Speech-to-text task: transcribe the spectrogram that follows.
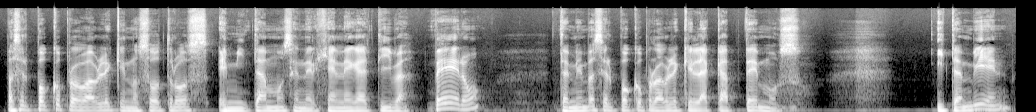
va a ser poco probable que nosotros emitamos energía negativa, pero también va a ser poco probable que la captemos. Y también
